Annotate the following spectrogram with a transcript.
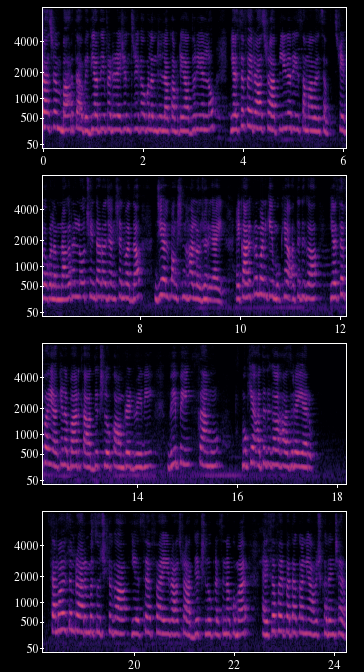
రాష్ట్రం భారత విద్యార్థి ఫెడరేషన్ శ్రీకాకుళం జిల్లా కమిటీ ఆధ్వర్యంలో ఎస్ఎఫ్ఐ రాష్ట్ర ప్లీనరీ సమావేశం శ్రీకాకుళం నగరంలో చింతాడ జంక్షన్ వద్ద జిఎల్ ఫంక్షన్ హాల్లో జరిగాయి. ఈ కార్యక్రమానికి ముఖ్య అతిథిగా ఎస్ఎఫ్ఐ అఖిల భారత అధ్యక్షులు కామ్రేడ్ వేణి విపి సాము ముఖ్య అతిథిగా హాజరయ్యారు. సమావేశం ప్రారంభ సూచికగా ఎస్ఎఫ్ఐ రాష్ట్ర అధ్యక్షులు ప్రసన్న కుమార్ ఎస్ఎఫ్ఐ పతాకాన్ని ఆవిష్కరించారు.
